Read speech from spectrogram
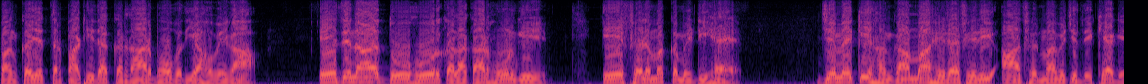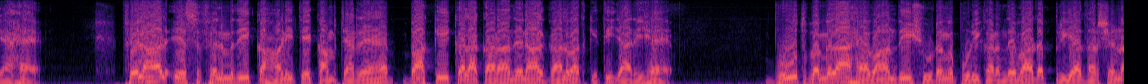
ਪੰਕਜ ਤ੍ਰਿਪਾਠੀ ਦਾ ਕਿਰਦਾਰ ਬਹੁਤ ਵਧੀਆ ਹੋਵੇਗਾ। ਇਸ ਦੇ ਨਾਲ ਦੋ ਹੋਰ ਕਲਾਕਾਰ ਹੋਣਗੇ। ਇਹ ਫਿਲਮ ਕਮੇਡੀ ਹੈ, ਜਿਵੇਂ ਕਿ ਹੰਗਾਮਾ ਹੇਰਾ ਫੇਰੀ ਆਦ ਫਿਲਮਾਂ ਵਿੱਚ ਦੇਖਿਆ ਗਿਆ ਹੈ। ਫਿਲਹਾਲ ਇਸ ਫਿਲਮ ਦੀ ਕਹਾਣੀ ਤੇ ਕੰਮ ਚੱਲ ਰਿਹਾ ਹੈ, ਬਾਕੀ ਕਲਾਕਾਰਾਂ ਦੇ ਨਾਲ ਗੱਲਬਾਤ ਕੀਤੀ ਜਾ ਰਹੀ ਹੈ। ਬੂਥ ਬੰਗਲਾ ਹੈਵਾਨ ਦੀ ਸ਼ੂਟਿੰਗ ਪੂਰੀ ਕਰਨ ਦੇ ਬਾਅਦ ਪ੍ਰਿਆ ਦਰਸ਼ਨ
